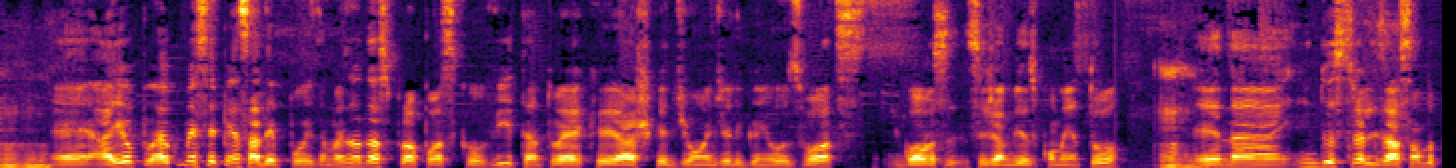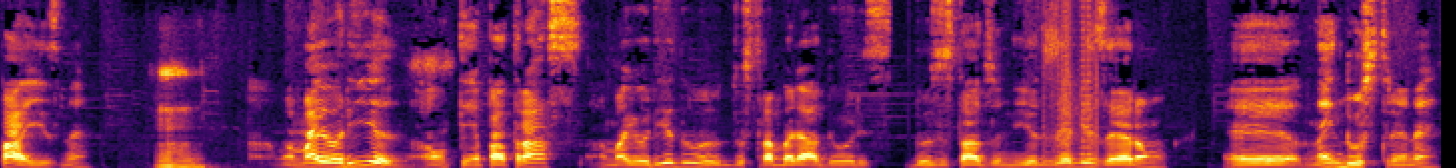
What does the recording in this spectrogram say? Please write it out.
uhum. é, aí eu, eu, comecei a pensar depois, né, mas uma das propostas que eu vi, tanto é que eu acho que é de onde ele ganhou os votos, igual você, já mesmo comentou, uhum. é na industrialização do país, né? Uhum. A maioria, há um tempo atrás, a maioria do, dos trabalhadores dos Estados Unidos, eles eram é, na indústria, né?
